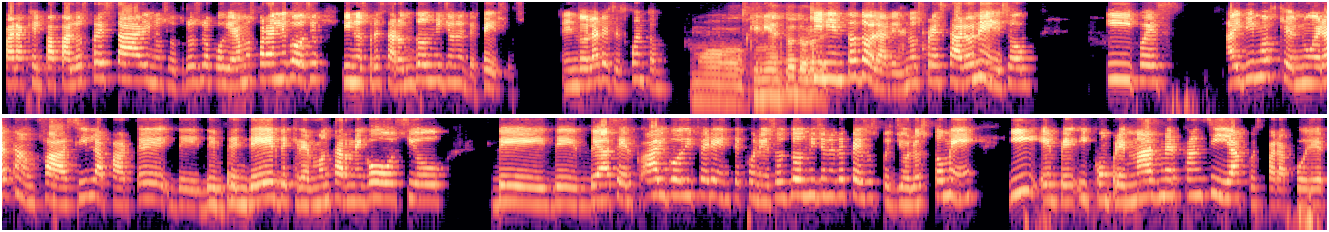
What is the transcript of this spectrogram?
para que el papá los prestara y nosotros lo cogiéramos para el negocio y nos prestaron 2 millones de pesos. ¿En dólares es cuánto? Como 500 dólares. 500 dólares, nos prestaron eso y pues ahí vimos que no era tan fácil la parte de, de- de emprender, de querer montar negocio, de, de- de hacer algo diferente con esos 2 millones de pesos, pues yo los tomé y, y compré más mercancía pues para poder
